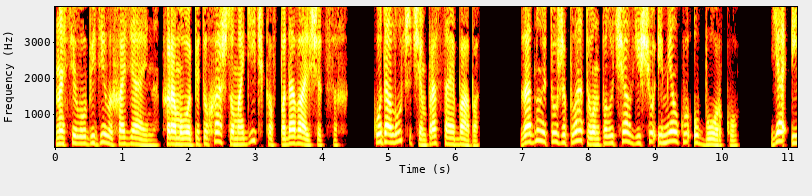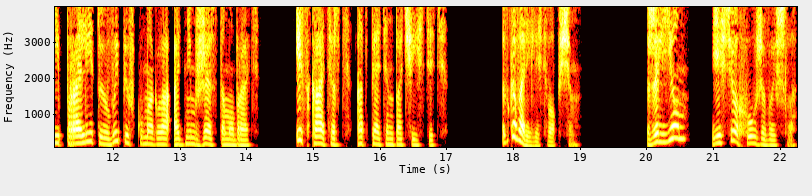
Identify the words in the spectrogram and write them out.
На силу убедила хозяина, хромого петуха, что магичка в подавальщицах куда лучше, чем простая баба, за одну и ту же плату он получал еще и мелкую уборку. Я и пролитую выпивку могла одним жестом убрать. И скатерть от пятен почистить. Сговорились, в общем. Жильем еще хуже вышло.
